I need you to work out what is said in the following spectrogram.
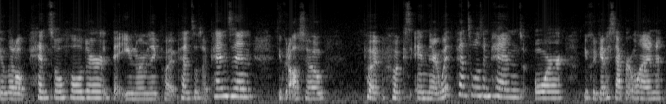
a little pencil holder that you normally put pencils or pens in. You could also put hooks in there with pencils and pens or you could get a separate one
